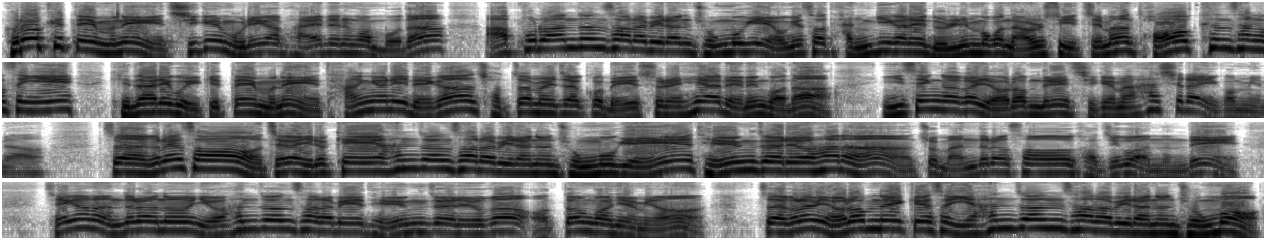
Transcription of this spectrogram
그렇기 때문에 지금 우리가 봐야 되는 건 뭐다? 앞으로 한전산업이라는 종목이 여기서 단기간에 눌림목은 나올 수 있지만 더 큰 상승이 기다리고 있기 때문에 당연히 내가 저점을 잡고 매수를 해야 되는 거다. 이 생각을 여러분들이 지금은 하시라 이겁니다. 자, 그래서 제가 이렇게 한전산업이라는 종목의 대응 자료 하나 좀 만들어서 가지고 왔는데 제가 만들어 놓은 이 한전산업의 대응 자료가 어떤 거냐면 자, 그럼 여러분들께서 이 한전산업 이라는 종목.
